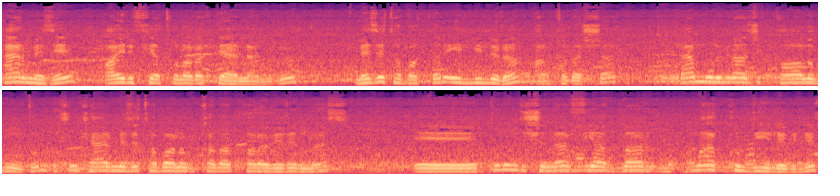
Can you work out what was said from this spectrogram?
her meze ayrı fiyat olarak değerlendiriyor. Meze tabakları 50 lira arkadaşlar. Ben bunu birazcık pahalı buldum. Çünkü her meze tabağına bu kadar para verilmez. Ee, bunun dışında fiyatlar makul deyilebilir.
